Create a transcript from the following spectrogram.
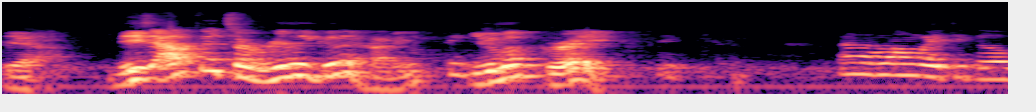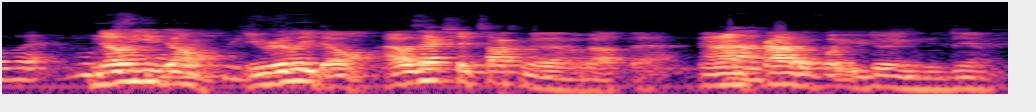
Yeah. These outfits are really good, honey. Thank You look great. I have a long way to go, but I'm No, you don't. You really don't. I was actually talking to them about that. And I'm Oh. proud of what you're doing in the gym.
